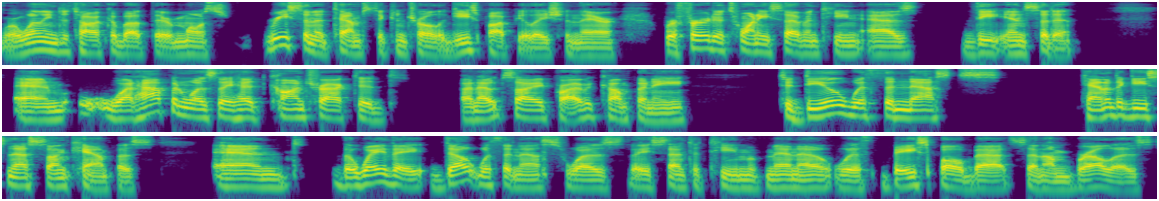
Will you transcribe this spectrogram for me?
were willing to talk about their most recent attempts to control the geese population there. Refer to 2017 as the incident. And what happened was they had contracted an outside private company to deal with the nests, Canada geese nests on campus. And the way they dealt with the nests was they sent a team of men out with baseball bats and umbrellas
